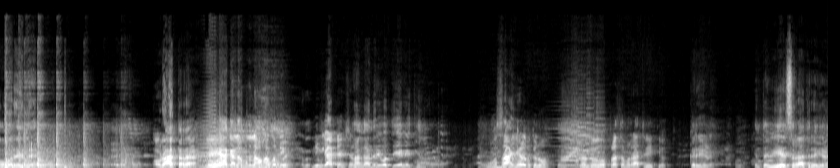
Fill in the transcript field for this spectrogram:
ಲೋವರೇ ಇದೆ ಅವ್ರು ಹಾಕ್ತಾರ? ಏ ಯಾಕ ನಮ್ದು ನಾವು ಹಾಕೋತೀವಿ? ನಿಮ್ಗೆ ಯಾಕೆ ಟೆನ್ಷನ್ ಹಂಗಂದ್ರೆ ಇವತ್ತು ಏನೈತಿ? ಹೊಸ ಹೇಳ್ಬೇಕನು? ನಂದು ಪ್ರಥಮ ರಾತ್ರಿ ಐತಿ ಇವತ್ತು. ಕರೆ ಹೇಳಿ. ಇಂಥ ಏಸ್ ರಾತ್ರಿ ಆಗ್ಯಾವ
